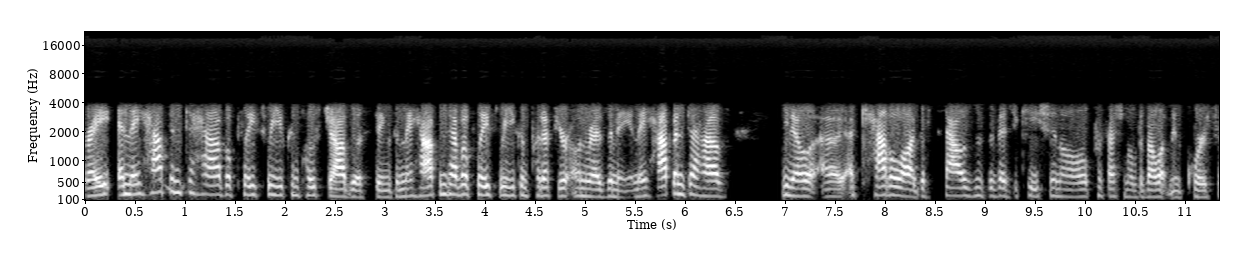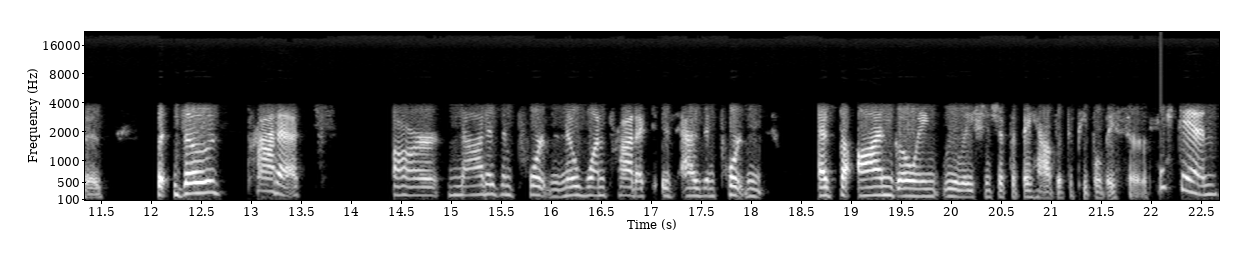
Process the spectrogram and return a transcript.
right? And they happen to have a place where you can post job listings, and they happen to have a place where you can put up your own resume, and they happen to have you know a, a catalog of thousands of educational professional development courses but those products are not as important no one product is as important as the ongoing relationship that they have with the people they serve. LinkedIn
